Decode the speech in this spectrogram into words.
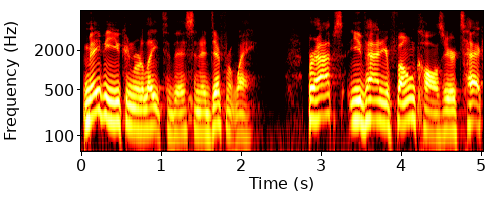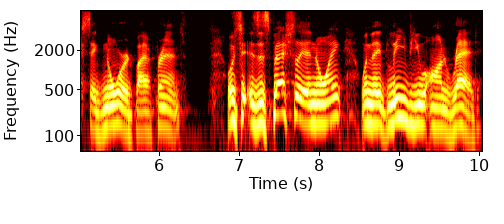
Maybe you can relate to this in a different way. Perhaps you've had your phone calls or your texts ignored by a friend, which is especially annoying when they leave you on read.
